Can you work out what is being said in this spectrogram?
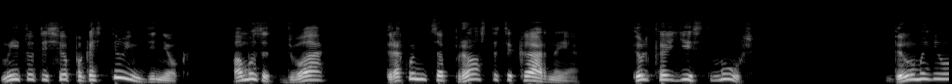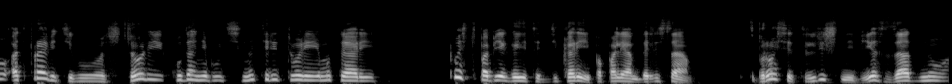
мы тут еще погостюем денек, а может два, Драконица просто шикарная. Только есть муж. Думаю, отправить его, что ли, куда-нибудь на территории Мутари. Пусть побегает от дикарей по полям да лесам. Сбросит лишний вес заодно.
